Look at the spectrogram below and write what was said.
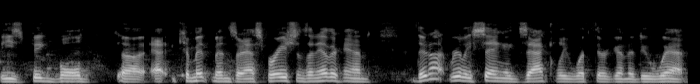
these big, bold uh, commitments or aspirations. On the other hand, they're not really saying exactly what they're going to do when.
